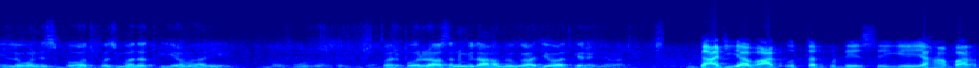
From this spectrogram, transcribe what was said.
इन लोगों ने बहुत कुछ मदद की हमारी। भरपूर राशन मिला। हम लोग गाजियाबाद के रहने वाले गाजियाबाद उत्तर प्रदेश से ये यहाँ पर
